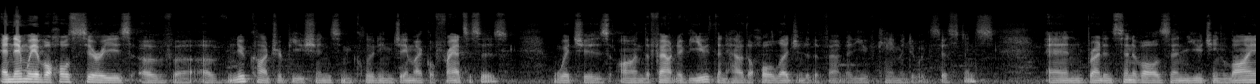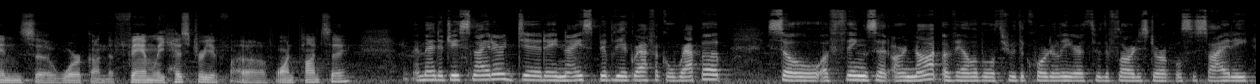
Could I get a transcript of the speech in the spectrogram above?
and then we have a whole series of, uh, of new contributions, including J. Michael Francis's, which is on the Fountain of Youth and how the whole legend of the Fountain of Youth came into existence. And Brendan Sinoval's and Eugene Lyon's uh, work on the family history of uh, Juan Ponce. Amanda J. Snyder did a nice bibliographical wrap up. So, of things that are not available through the quarterly or through the Florida Historical Society,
